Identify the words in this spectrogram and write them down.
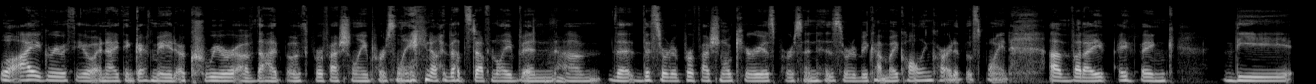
Well, I agree with you, and I think I've made a career of that, both professionally, personally. You know, that's definitely been mm-hmm. um, the the sort of professional curious person has sort of become my calling card at this point. Um, but I I think the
